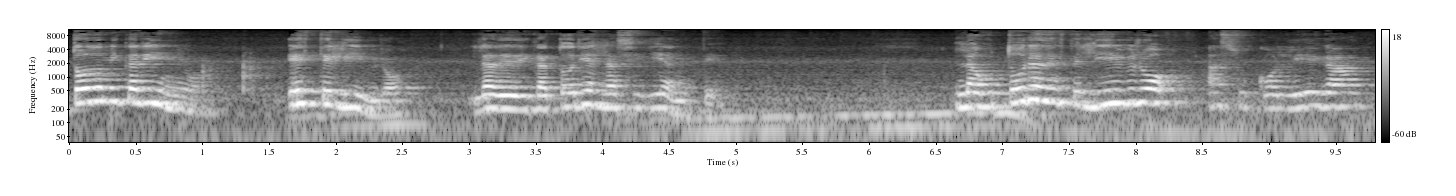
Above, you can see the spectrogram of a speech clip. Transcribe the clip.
todo mi cariño, este libro, la dedicatoria es la siguiente. La autora de este libro a su colega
